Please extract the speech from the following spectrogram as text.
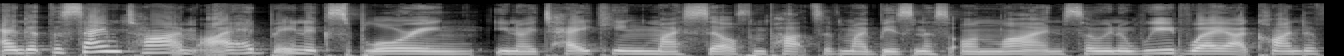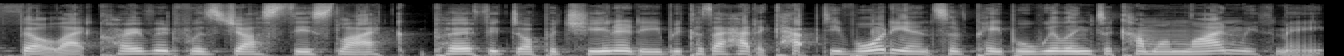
And at the same time, I had been exploring, you know, taking myself and parts of my business online. So in a weird way, I kind of felt like COVID was just this like perfect opportunity because I had a captive audience of people willing to come online with me.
